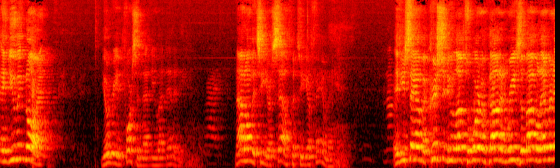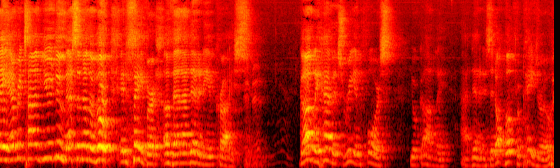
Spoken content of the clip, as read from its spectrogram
and you ignore it, you're reinforcing that new identity. Not only to yourself, but to your family. If you say I'm a Christian who loves the Word of God and reads the Bible every day, every time you do, that's another vote in favor of that identity in Christ. Godly habits reinforce your godly identity. So don't vote for Pedro.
